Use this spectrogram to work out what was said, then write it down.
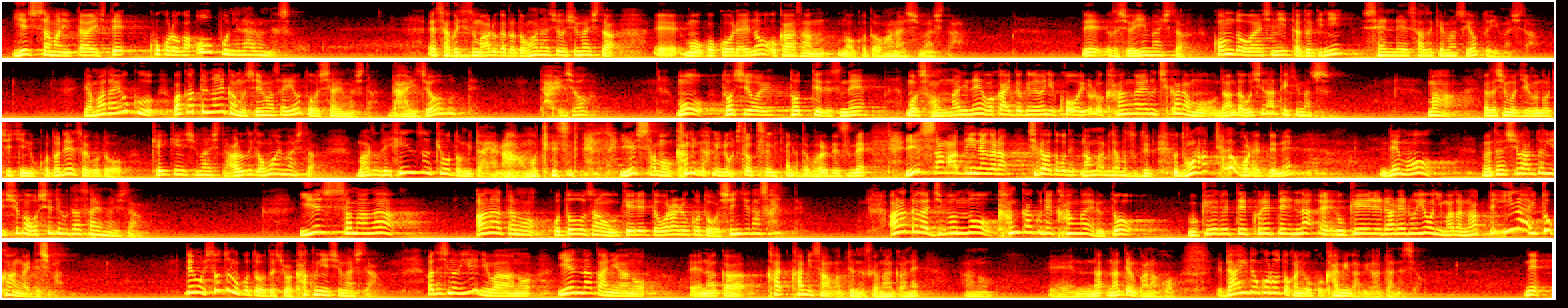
イエス様に対して心がオープンになるんです。昨日もある方とお話をしました、えー、もうご高齢のお母さんのことをお話ししました。で私は言いました。今度お会いしに行った時に洗礼授けますよと言いました。やまだよく分かってないかもしれませんよとおっしゃいました。大丈夫って。大丈夫。もう年を取ってですねもうそんなにね若い時のようにこういろいろ考える力もだんだん失ってきます。まあ私も自分の父のことでそういうことを経験しました。ある時思いました。まるでヒンズー教徒みたいやな思ってですね。イエス様を神々の一つみたいなところですね。イエス様って言いながら違うところで生身だ仏ってどうなってんの？これってね。でも私はある時主が教えてくださいました。イエス様があなたのお父さんを受け入れておられることを信じなさいって。あなたが自分の感覚で考えると受け入れてくれてな受け入れられるようにまだなっていないと考えてしまう。でも一つのことを私は確認しました。私の家にはあの家の中にあのなんか神様っていうんですかなんかねあの、えー、ななんていうのかなこう台所とかに置く神々があったんですよ。ね、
